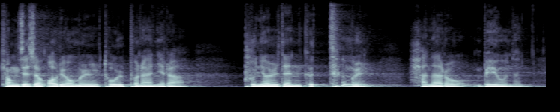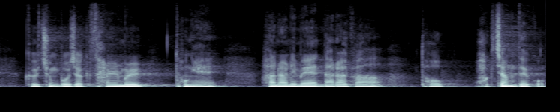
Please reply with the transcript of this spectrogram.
경제적 어려움을 도울 뿐 아니라 분열된 그 틈을 하나로 메우는 그 중보적 삶을 통해 하나님의 나라가 더욱 확장되고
